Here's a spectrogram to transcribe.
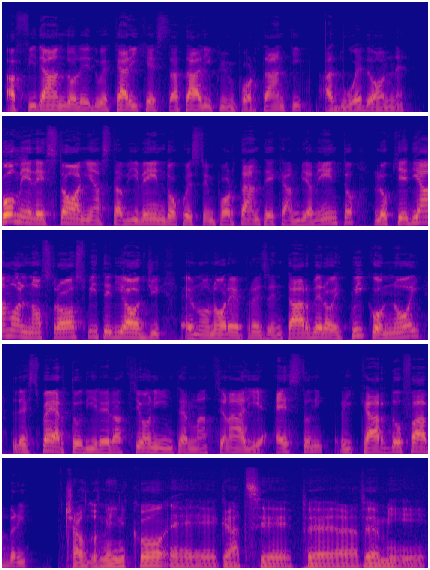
affidando le due cariche statali più importanti a due donne. Come l'Estonia sta vivendo questo importante cambiamento lo chiediamo al nostro ospite di oggi. È un onore presentarvelo e qui con noi l'esperto di relazioni internazionali estoni Riccardo Fabbri. Ciao Domenico e grazie per avermi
